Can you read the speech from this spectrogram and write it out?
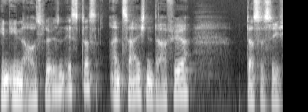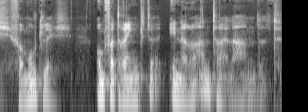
in ihnen auslösen, ist das ein Zeichen dafür, dass es sich vermutlich um verdrängte innere Anteile handelt.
